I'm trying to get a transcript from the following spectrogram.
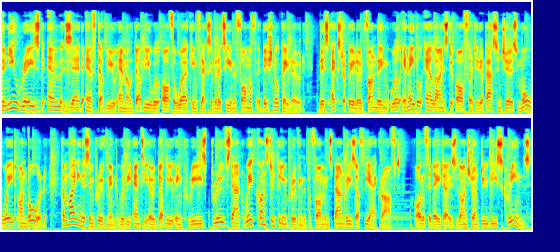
The new raised MZFW MLW will offer working flexibility in the form of additional payload. This extra payload funding will enable airlines to offer to their passengers more weight on board. Combining this improvement with the MTOW increase proves that we're constantly improving the performance boundaries of the aircraft. All of the data is launched onto these screens.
